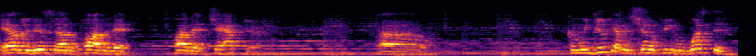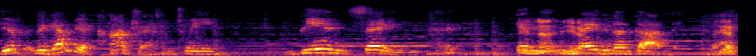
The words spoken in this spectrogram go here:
Elder this other part of that part of that chapter, because we do got to show people what's the difference. There got to be a contrast between being saved and And not- yeah. remaining ungodly, right?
